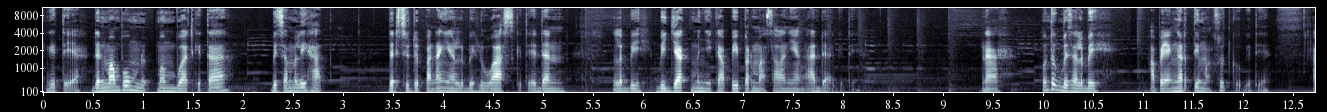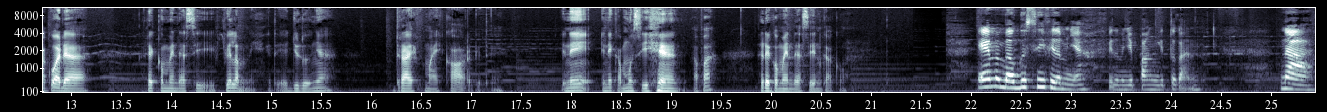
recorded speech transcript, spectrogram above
gitu ya dan mampu membuat kita bisa melihat dari sudut pandang yang lebih luas gitu ya dan lebih bijak menyikapi permasalahan yang ada gitu ya. Nah, untuk bisa lebih apa ya ngerti maksudku gitu ya. Aku ada rekomendasi film nih gitu ya judulnya Drive My Car gitu ya. Ini ini kamu sih yang apa rekomendasiin ke aku. Ya emang bagus sih filmnya, film Jepang gitu kan. Nah,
